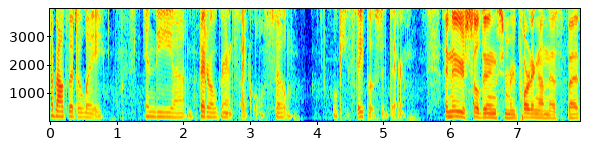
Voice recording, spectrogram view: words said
about the delay in the um, federal grant cycle. So we'll keep stay posted there. I know you're still doing some reporting on this, but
